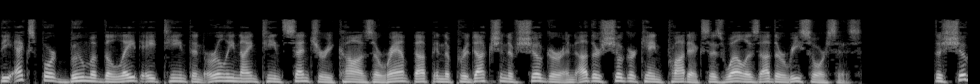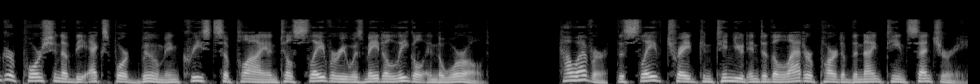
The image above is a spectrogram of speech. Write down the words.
The export boom of the late 18th and early 19th century caused a ramp up in the production of sugar and other sugarcane products as well as other resources. The sugar portion of the export boom increased supply until slavery was made illegal in the world. However, the slave trade continued into the latter part of the 19th century.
